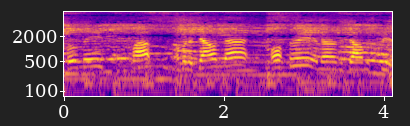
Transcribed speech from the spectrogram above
homemade pop. I'm gonna down that, all three, and then I'm gonna down the One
